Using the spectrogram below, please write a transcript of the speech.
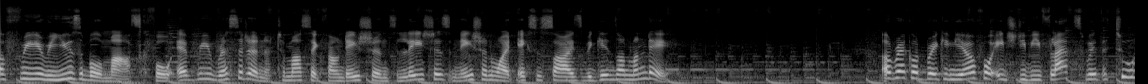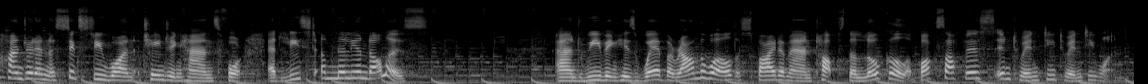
A free reusable mask for every resident. Temasek Foundation's latest nationwide exercise begins on Monday. A record-breaking year for HDB flats with 261 changing hands for at least a million dollars. And weaving his web around the world, Spider-Man tops the local box office in 2021.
